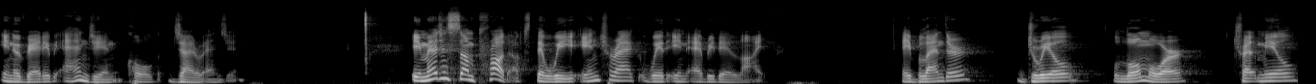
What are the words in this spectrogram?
innovative engine called Gyro Engine. Imagine some products that we interact with in everyday life. A blender, drill, lawnmower, treadmill,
